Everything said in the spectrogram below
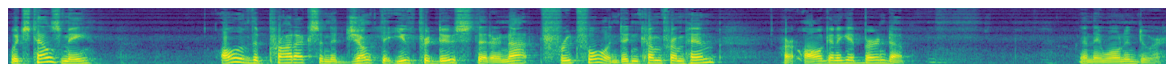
Which tells me all of the products and the junk that you've produced that are not fruitful and didn't come from him are all going to get burned up and they won't endure.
